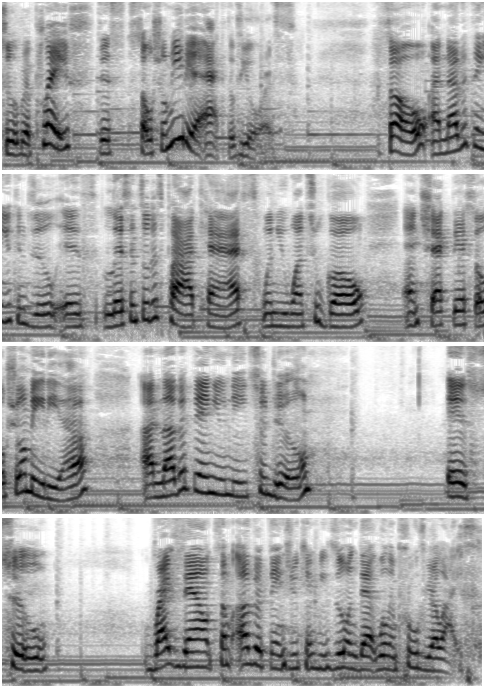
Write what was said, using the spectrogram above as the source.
to replace this social media act of yours. So, another thing you can do is listen to this podcast when you want to go and check their social media. Another thing you need to do is to write down some other things you can be doing that will improve your life.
